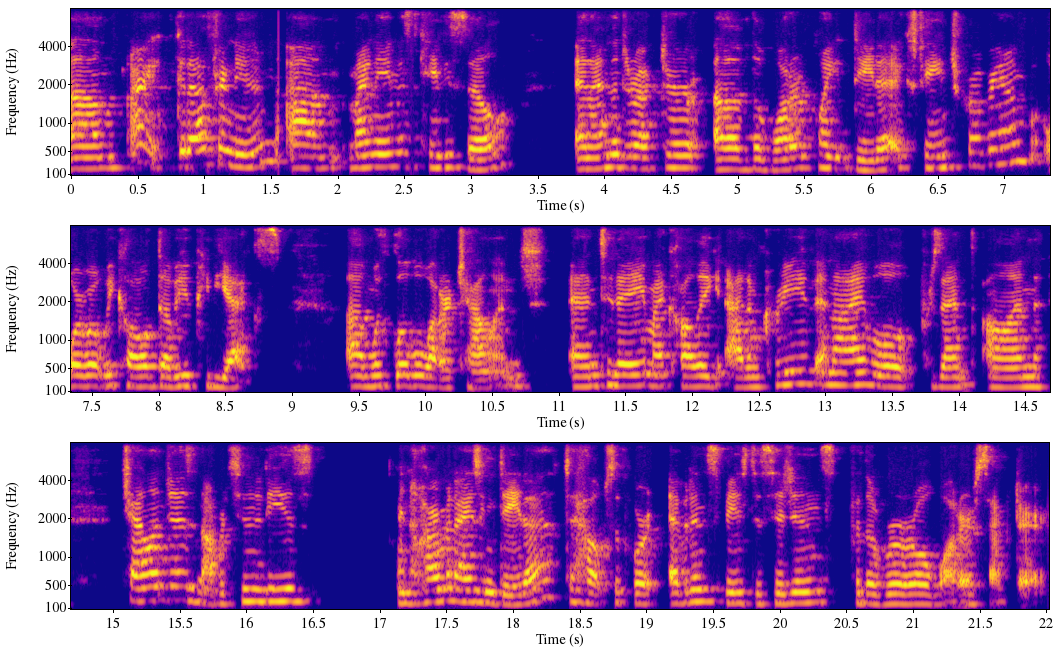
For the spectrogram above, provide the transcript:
Um, all right, good afternoon. Um, my name is Katy Sill, and I'm the director of the WaterPoint Data Exchange Program, or what we call WPDX, um, with Global Water Challenge. And today, my colleague Adam Kariv and I will present on challenges and opportunities in harmonizing data to help support evidence-based decisions for the rural water sector.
